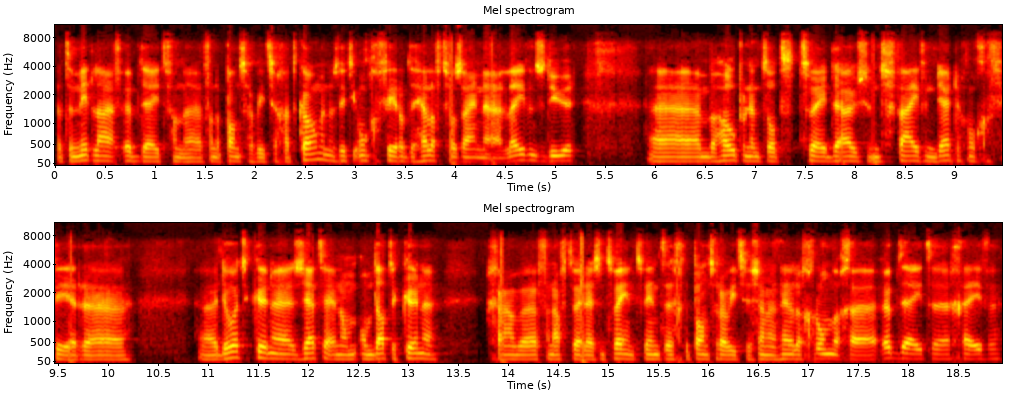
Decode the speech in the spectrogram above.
dat de midlife update van, uh, van de gaat komen. Dan zit hij ongeveer op de helft van zijn uh, levensduur. Uh, we hopen hem tot 2035 ongeveer door te kunnen zetten. En om, om dat te kunnen gaan we vanaf 2022 de Panzerhauwitzers aan een hele grondige update geven.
